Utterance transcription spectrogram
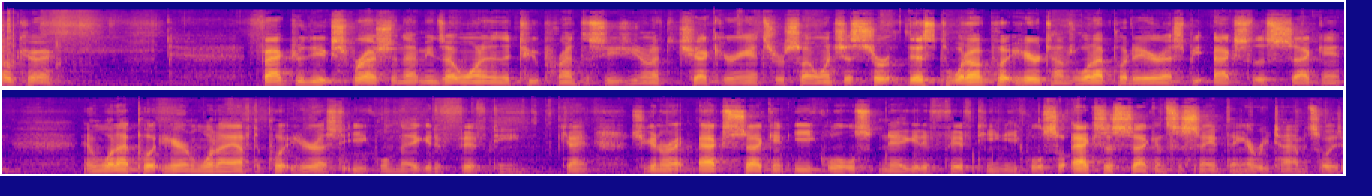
Okay. Factor the expression, that means I want it in the two parentheses. You don't have to check your answer. So I want you to sort this, what I put here times what I put here has to be x to the second. And what I put here and what I have to put here has to equal negative 15. Okay, so you're going to write x second equals negative 15 equals. So x is second's the same thing every time. It's always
